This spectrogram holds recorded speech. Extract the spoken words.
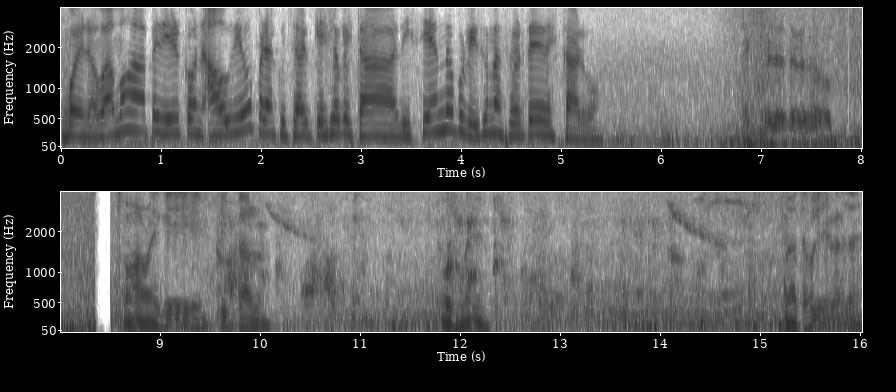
Bueno, vamos a pedir con audio para escuchar qué es lo que está diciendo porque hizo una suerte de descargo. A ver que picarlo. Ôi Là tại có lý ra đây.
